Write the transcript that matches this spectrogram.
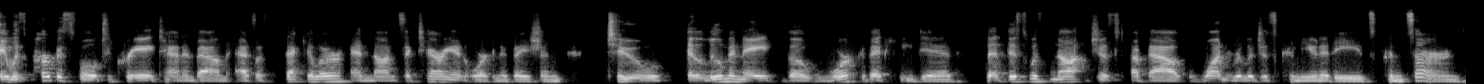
it was purposeful to create Tanenbaum as a secular and non sectarian organization to illuminate the work that he did, that this was not just about one religious community's concerns,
